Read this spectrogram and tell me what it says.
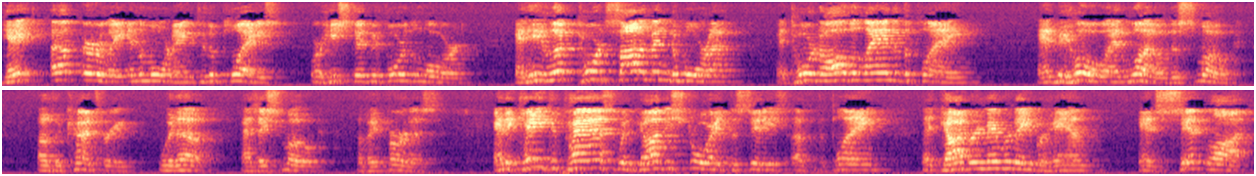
gate up early in the morning to the place where he stood before the Lord and he looked toward Sodom and Gomorrah, and toward all the land of the plain, and behold, and lo, the smoke of the country went up as a smoke of a furnace. And it came to pass when God destroyed the cities of the plain, that God remembered Abraham and sent Lot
